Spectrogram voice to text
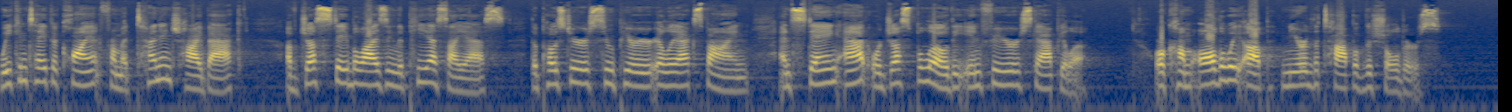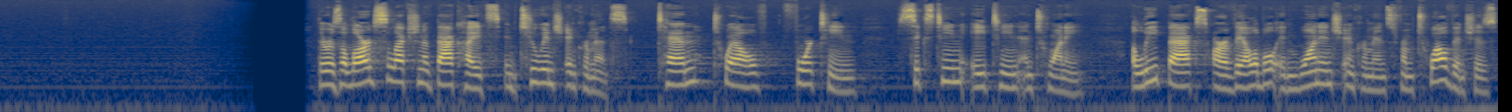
We can take a client from a 10 inch high back of just stabilizing the PSIS, the posterior superior iliac spine, and staying at or just below the inferior scapula, or come all the way up near the top of the shoulders. There is a large selection of back heights in 2 inch increments 10, 12, 14, 16, 18, and 20. Elite backs are available in 1 inch increments from 12 inches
